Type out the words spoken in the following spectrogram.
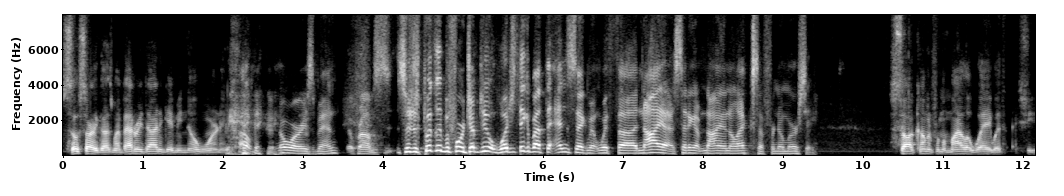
So sorry, guys. My battery died and gave me no warning. Oh, no worries, man. No problem. So just quickly before we jump to it, what'd you think about the end segment with uh, Nia setting up Nia and Alexa for No Mercy? Saw it coming from a mile away. With she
